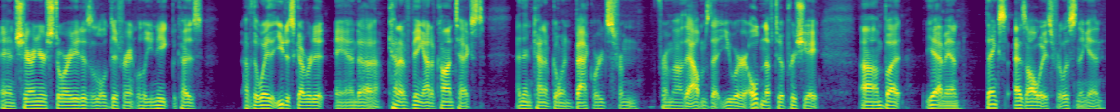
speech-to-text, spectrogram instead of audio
and sharing your story. It is a little different, a little unique because of the way that you discovered it, and uh, kind of being out of context, and then kind of going backwards from from uh, the albums that you were old enough to appreciate. Um, but yeah, man, thanks as always for listening in.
